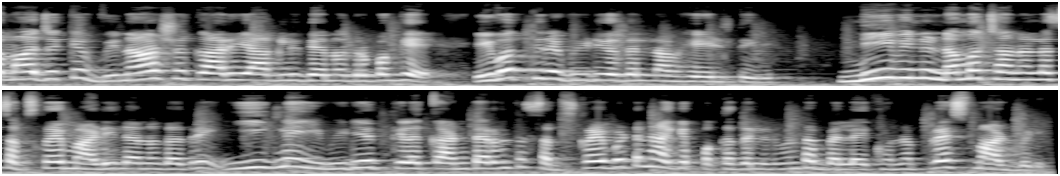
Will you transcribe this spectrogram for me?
ಸಮಾಜಕ್ಕೆ ವಿನಾಶಕಾರಿ ಆಗಲಿದೆ ಅನ್ನೋದ್ರ ಬಗ್ಗೆ ಇವತ್ತಿನ ವಿಡಿಯೋದಲ್ಲಿ ನಾವು ಹೇಳ್ತೀವಿ. ನೀವಿನ್ನು ನಮ್ಮ ಚಾನಲ್ನ ಸಬ್ಸ್ಕ್ರೈಬ್ ಮಾಡಿಲ್ಲ ಅನ್ನೋದಾದ್ರೆ ಈಗಲೇ ಈ ವಿಡಿಯೋ ಕೆಳಗೆ ಕಾಣ್ತಾ ಇರೋಂಥ ಸಬ್ಸ್ಕ್ರೈಬ್ ಬಟನ್ ಹಾಗೆ ಪಕ್ಕದಲ್ಲಿರುವಂಥ ಬೆಲ್ ಐಕಾನ್ನ ಪ್ರೆಸ್ ಮಾಡಿಬಿಡಿ.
